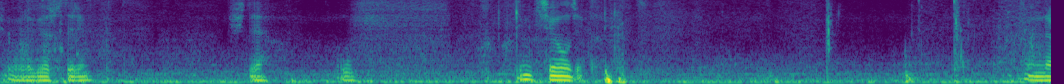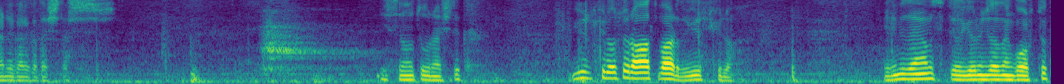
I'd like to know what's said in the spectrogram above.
Şöyle göstereyim. İşte. Uf. Dedim ki şey olacak. Gönderdik arkadaşlar. Bir saat uğraştık. 100 kilosu rahat vardı. 100 kilo. Elimiz ayağımız titriyor. Görünce zaten korktuk.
